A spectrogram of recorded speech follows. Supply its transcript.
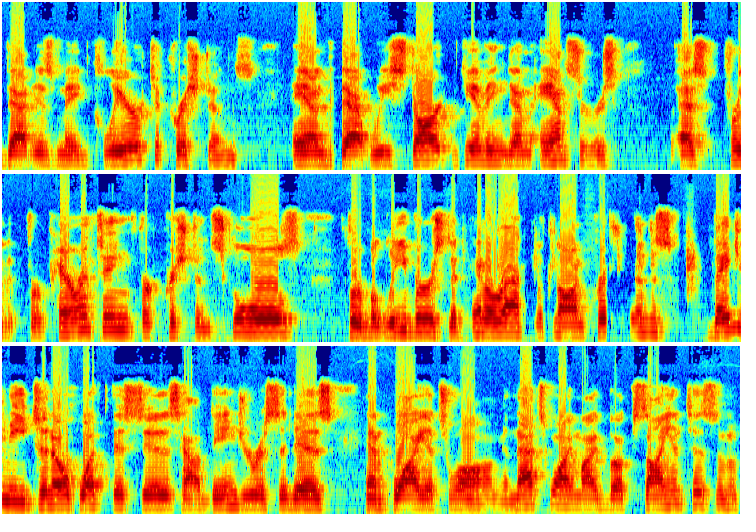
that is made clear to Christians and that we start giving them answers as for the, for parenting for Christian schools for believers that interact with non-Christians they need to know what this is how dangerous it is and why it's wrong and that's why my book scientism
